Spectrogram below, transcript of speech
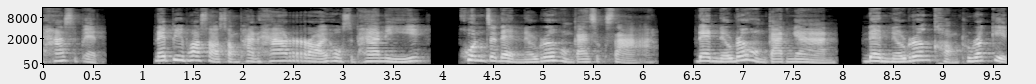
2551 ในปีพศ 2565 นี้ คุณจะเด่นในเรื่องของการศึกษา เด่นในเรื่องของการงาน เด่นในเรื่องของธุรกิจ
